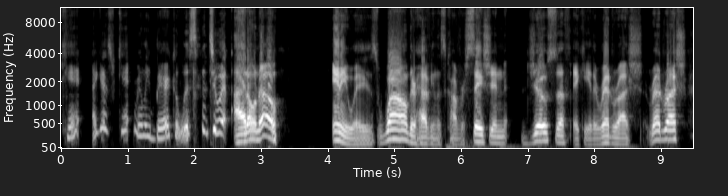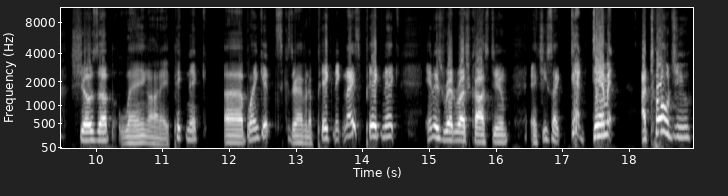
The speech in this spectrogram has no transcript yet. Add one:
can't, I guess, can't really bear to listen to it. I don't know. Anyways, while they're having this conversation, Joseph, aka the Red Rush, Red Rush shows up laying on a picnic uh, blanket because they're having a picnic, nice picnic in his Red Rush costume. And she's like, God damn it, I told you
